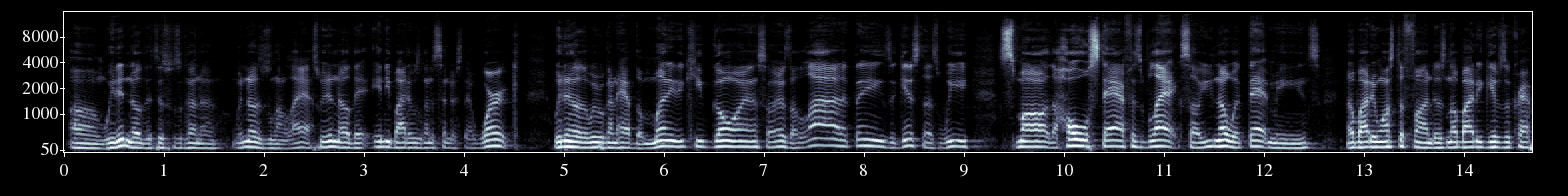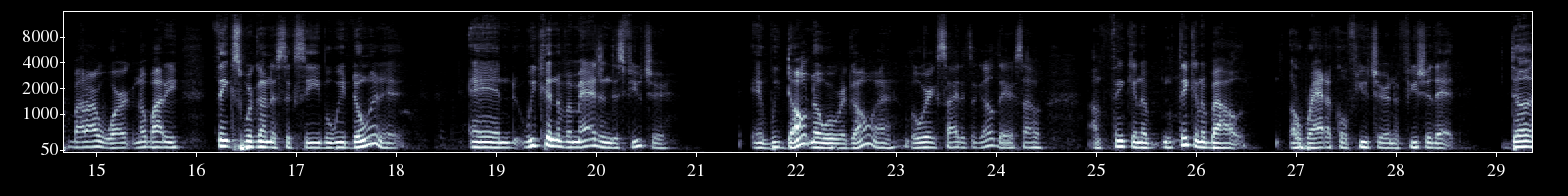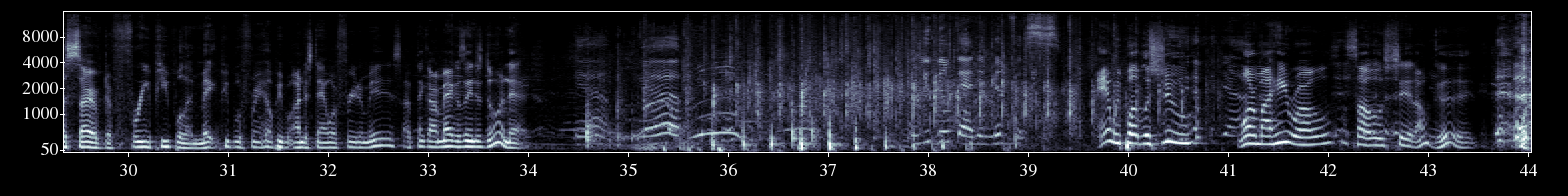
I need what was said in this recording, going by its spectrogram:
um, we didn't know that this was gonna. We know this was gonna last. We didn't know that anybody was gonna send us that work. We didn't know that we were gonna have the money to keep going. So there's a lot of things against us. We small. The whole staff is black, so you know what that means. Nobody wants to fund us. Nobody gives a crap about our work. Nobody thinks we're gonna succeed, but we're doing it. And we couldn't have imagined this future and we don't know where we're going, but we're excited to go there. So I'm thinking of I'm thinking about a radical future and a future that does serve to free people and make people free, help people understand what freedom is. I think our magazine is doing that. Yeah, yeah. And you built that in Memphis. And we published you, one of my heroes. So shit, I'm good. That's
